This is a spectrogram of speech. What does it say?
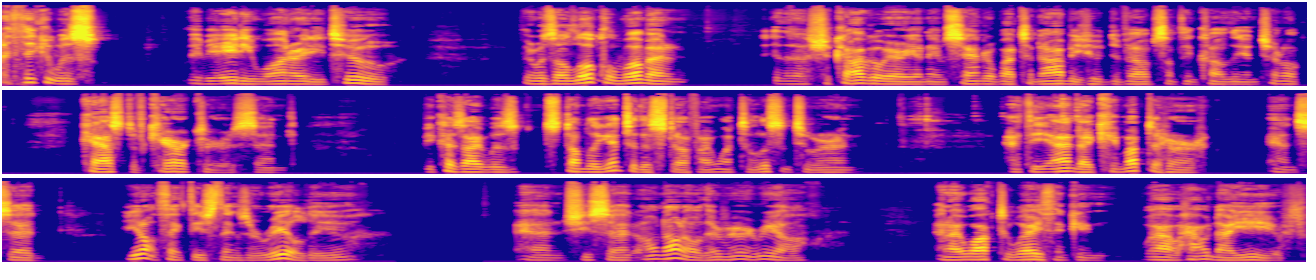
i think it was maybe 81 or 82 there was a local woman in the Chicago area named Sandra Watanabe who developed something called the internal cast of characters. And because I was stumbling into this stuff, I went to listen to her. And at the end, I came up to her and said, You don't think these things are real, do you? And she said, Oh, no, no, they're very real. And I walked away thinking, Wow, how naive,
